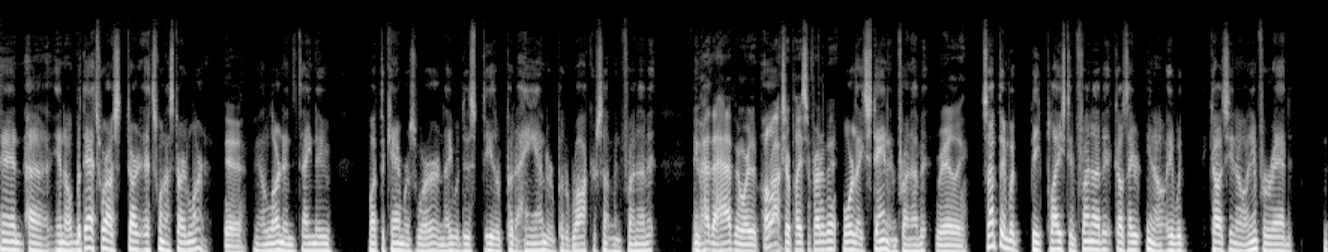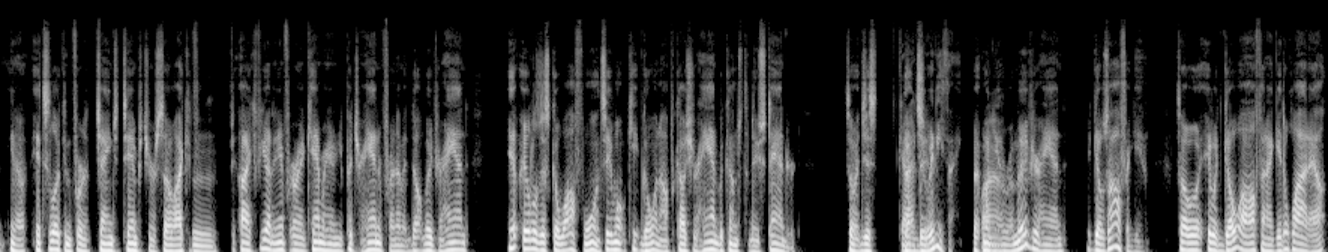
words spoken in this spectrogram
and uh, you know, but that's where I started. That's when I started learning. yeah. You know, learning that they knew what the cameras were, and they would just either put a hand or put a rock or something in front of it, You had that happen where the Oh. rocks are placed in front of it? or they stand in front of it. Really? Something would be placed in front of it because they, you know, it would because you know an infrared, you know, it's looking for a change of temperature. So like if Mm. like if you got an infrared camera here and you put your hand in front of it, don't move your hand, it, it'll just go off once. It won't keep going off because your hand becomes the new standard. So it just doesn't do anything. But when you remove your hand, it goes off again. So it would go off and I get a whiteout.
